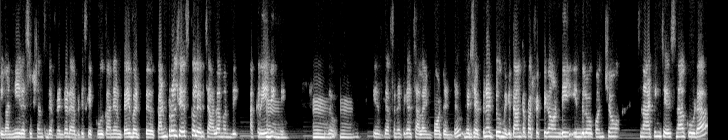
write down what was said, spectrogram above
ఇవన్నీ రెస్ట్రిక్షన్స్ డెఫినెట్గా డయాబెటీస్కి ఎక్కువగానే ఉంటాయి. బట్ కంట్రోల్ చేసుకోలేరు చాలా మంది ఆ క్రేవింగ్ని. ఇస్ డెఫినెట్గా చాలా ఇంపార్టెంట్ మీరు చెప్పినట్టు మిగతా అంతా పర్ఫెక్ట్గా ఉండి ఇందులో కొంచెం స్నాకింగ్ చేసినా కూడా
